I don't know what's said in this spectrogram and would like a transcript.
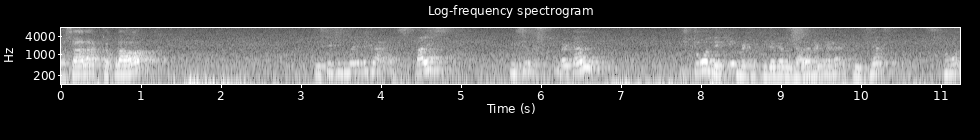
मसाला, कपड़ा और तीसरी चीज़ मैंने लिखा है स्पाइस तीसरे मेटल स्टोन लिखिए मेटल की जगह तो ज़्यादा बेटर है प्रीसियस स्टोन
